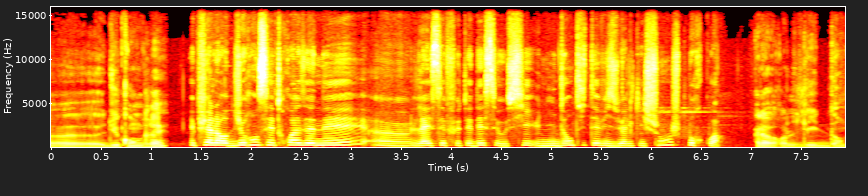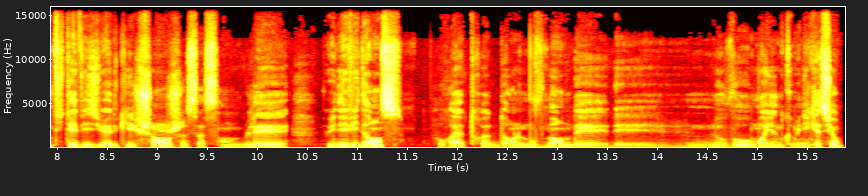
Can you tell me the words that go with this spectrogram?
euh, du congrès. Et puis alors, durant ces trois années, euh, la SFETD, c'est aussi une identité visuelle qui change. Pourquoi? Alors, l'identité visuelle qui change, ça semblait une évidence pour être dans le mouvement des, des nouveaux moyens de communication.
